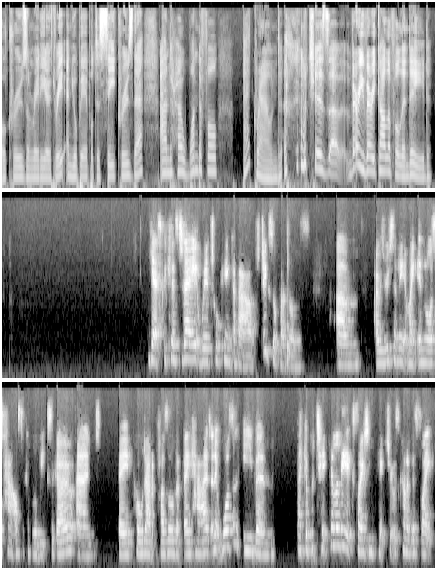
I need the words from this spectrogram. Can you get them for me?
or Cruz on Radio 3, and you'll be able to see Cruz there and her wonderful background, which is uh, very, very colorful indeed. Yes, because today we're talking about jigsaw puzzles. Um, I was recently at my in-laws' house a couple of weeks ago, and they pulled out a puzzle that they had, and it wasn't even like a particularly exciting picture. It was kind of this like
